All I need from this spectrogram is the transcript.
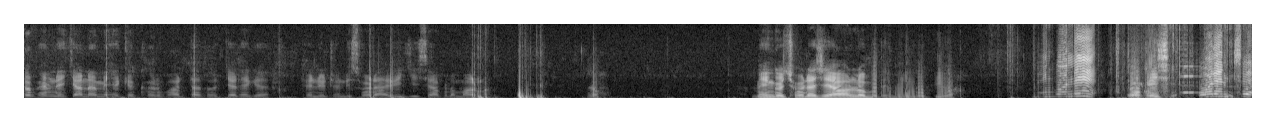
તો ફેમિલી ક્યાં અમે હે કે ખર વાળતા તો અત્યારે કે ઠંડી ઠંડી સોડા આવી ગઈ છે આપણા માળમાં. જો. મેંગો છોડા છે. હાલો બધા મેંગો પીવા. મેંગો ને તો કઈ છે? ઓરેન્જ છે.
